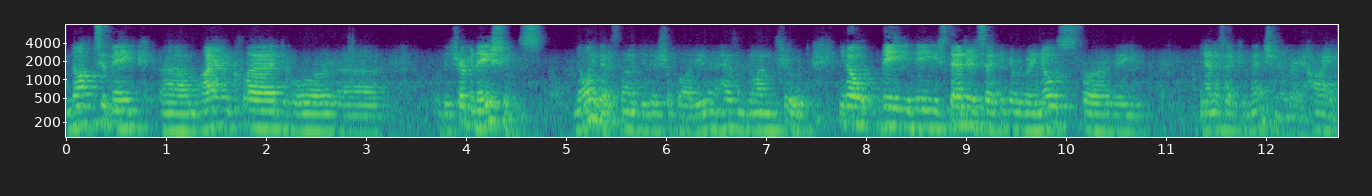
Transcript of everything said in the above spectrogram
Not to make um, ironclad or uh, determinations, knowing that it's not a judicial body and it hasn't gone through. You know, the the standards I think everybody knows for the Genocide Convention are very high,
